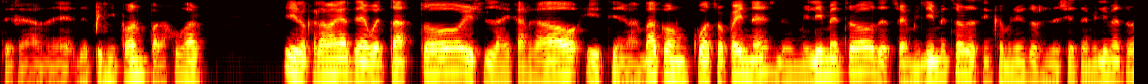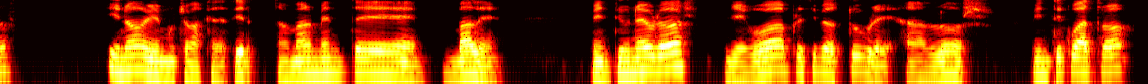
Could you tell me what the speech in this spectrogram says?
tijeras de, de pinipón para jugar y lo que la máquina tiene buen tacto y la he cargado y tiene, va con cuatro peines de un milímetro, de 3 milímetros, de 5 milímetros y de 7 milímetros. Y no hay mucho más que decir. Normalmente vale 21 euros. Llegó a principio de octubre a los 24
